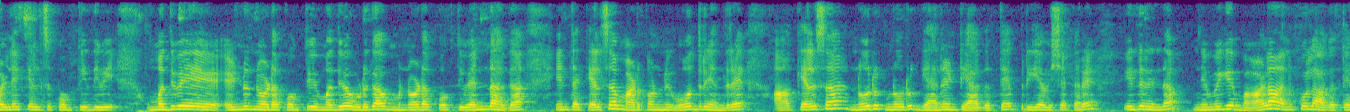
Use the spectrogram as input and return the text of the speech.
ಒಳ್ಳೆ ಕೆಲಸಕ್ಕೆ ಹೋಗ್ತಿದ್ದೀವಿ, ಮದುವೆ ಹೆಣ್ಣು ನೋಡೋಕೆ ಹೋಗ್ತೀವಿ, ಮದುವೆ ಹುಡುಗ ನೋಡೋಕೆ ಹೋಗ್ತೀವಿ ಅಂದಾಗ ಇಂಥ ಕೆಲಸ ಮಾಡ್ಕೊಂಡು ನೀವು ಹೋದ್ರಿ ಅಂದರೆ ಆ ಕೆಲಸ ನೂರಕ್ಕೆ ನೂರು ಗ್ಯಾರಂಟಿ ಆಗುತ್ತೆ ಪ್ರಿಯ ವೀಕ್ಷಕರೇ. ಇದರಿಂದ ನಿಮಗೆ ಭಾಳ ಅನುಕೂಲ ಆಗುತ್ತೆ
